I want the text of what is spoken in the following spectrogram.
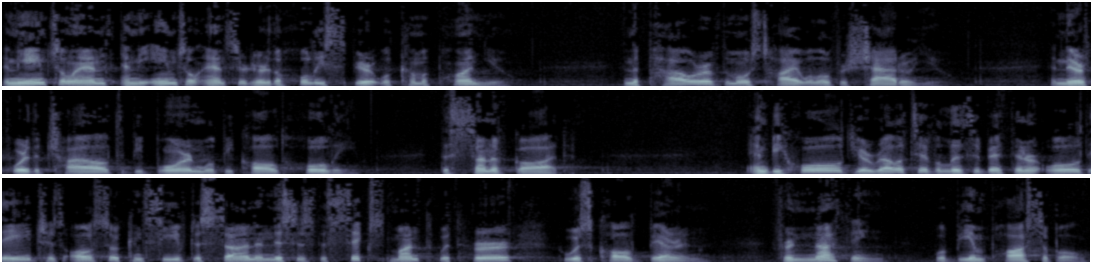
And the angel, and the angel answered her, The Holy Spirit will come upon you and the power of the Most High will overshadow you. And therefore the child to be born will be called Holy, the Son of God. And behold, your relative Elizabeth in her old age has also conceived a son, and this is the sixth month with her who was called barren. For nothing will be impossible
